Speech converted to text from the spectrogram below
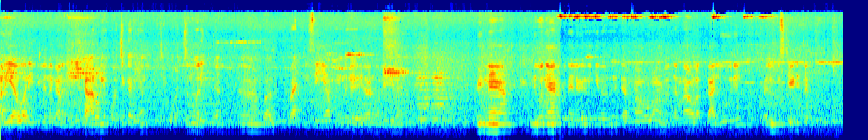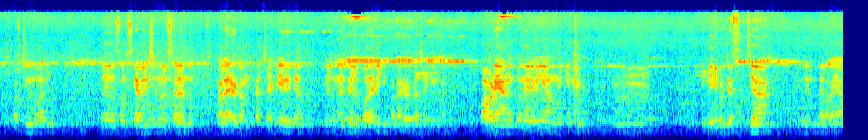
അറിയാവോ ഈ കാർ കുറച്ചൊക്കെ അറിയാം. കുറച്ചൊന്നും അറിയില്ല അപ്പോൾ അത് പ്രാക്ടീസ് ചെയ്യാം എന്ന് കരുതിയാണ് വന്നിരിക്കുന്നത്. പിന്നെ ഇതിപ്പോൾ ഞാനിപ്പോൾ നിലവിൽ നിൽക്കുന്നത് എറണാകുളമാണ്. എറണാകുളം കലൂര് കലൂര് സ്റ്റേഡിയത്തിൽ കുറച്ചും കൂടി മാറി. സംസ്കാര നിരീക്ഷണം എന്ന സ്ഥലമുണ്ട്. പലരോടും ടച്ചാക്കി വരിക. എന്നൊരു എളുപ്പമായിരിക്കും. പലരോടും ടച്ചാക്കി വരുന്നത് അപ്പോൾ അവിടെയാണ് ഇപ്പോൾ നിലവിൽ ഞാൻ വന്നിരിക്കുന്നത്. ഇന്നിനിപ്പോൾ ടെസ്റ്റ് എന്താ പറയുക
